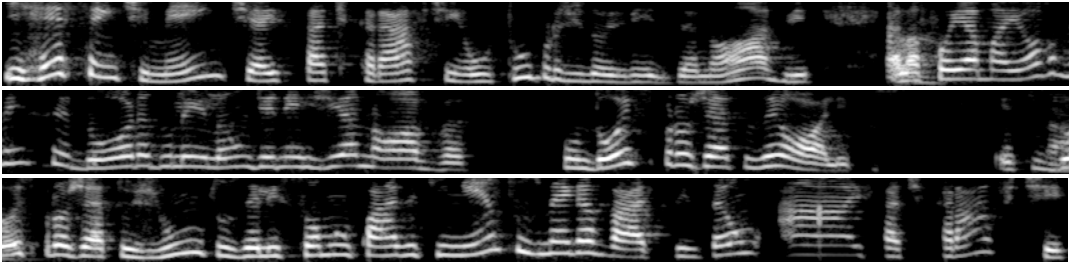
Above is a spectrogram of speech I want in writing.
E recentemente, a Statcraft, em outubro de 2019, ela ah. foi a maior vencedora do leilão de energia nova com dois projetos eólicos. Esses ah. dois projetos juntos, eles somam quase 500 megawatts. Então, a Statcraft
